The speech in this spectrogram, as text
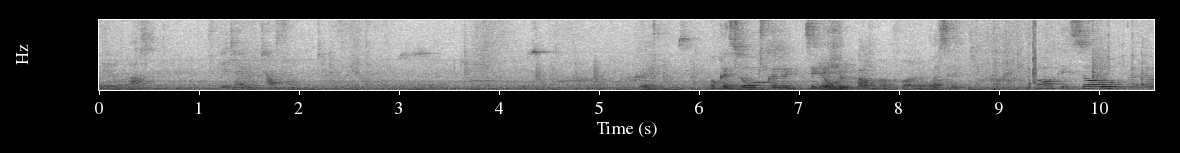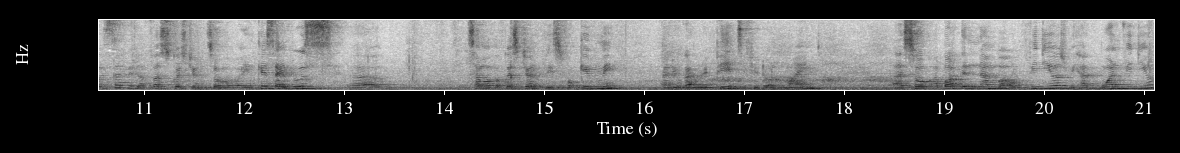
ever. Yet I don't have something to compare. Okay, so can we take a Yeah, short we'll come back for another. Okay. Okay, so uh, I'll start with the first question. So in case I lose uh, some of the question, please forgive me, and you can repeat if you don't mind. Uh, So about the number of videos, we had one video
